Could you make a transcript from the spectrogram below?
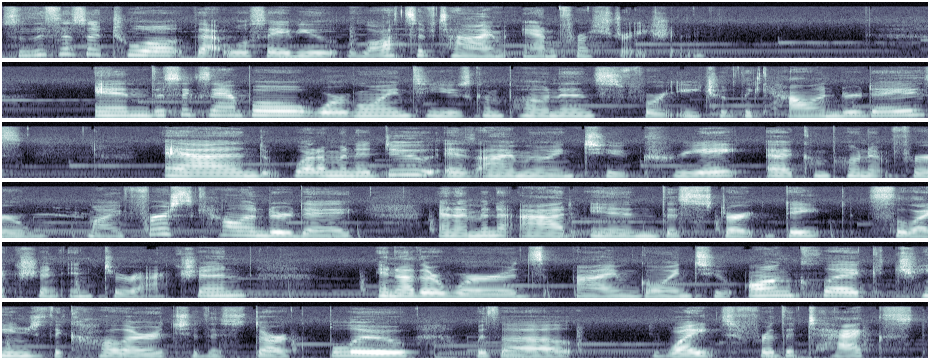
So this is a tool that will save you lots of time and frustration. In this example, we're going to use components for each of the calendar days. And what I'm going to do is I'm going to create a component for my first calendar day and I'm going to add in the start date selection interaction. In other words, I'm going to on click, change the color to this dark blue with a white for the text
